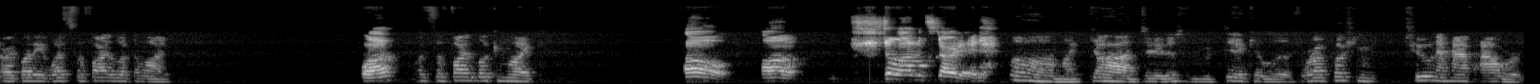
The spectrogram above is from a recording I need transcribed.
Alright, buddy, what's the fight looking like? What? What's the fight looking like? Oh, uh, still haven't started. Oh my god, dude, this is ridiculous. We're pushing two and a half hours.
